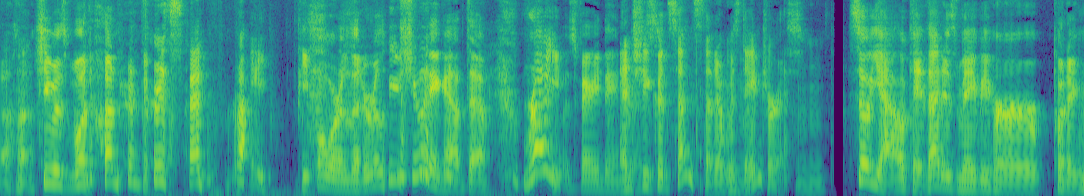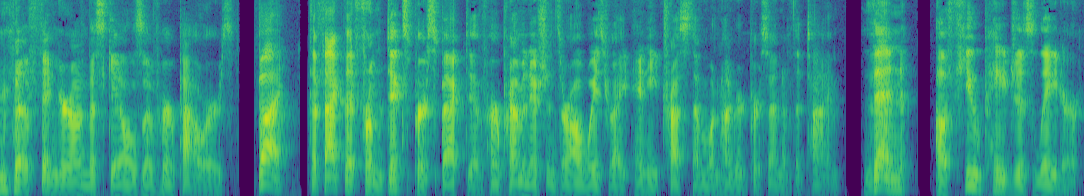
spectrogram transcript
Uh-huh. She was 100% right. People were literally shooting at them. Right. It was very dangerous. and she could sense that it was mm-hmm. dangerous. Mm-hmm. So yeah, okay, that is maybe her putting the finger on the scales of her powers. But the fact that from Dick's perspective, her premonitions are always right and he trusts them 100% of the time. Then, a few pages later,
